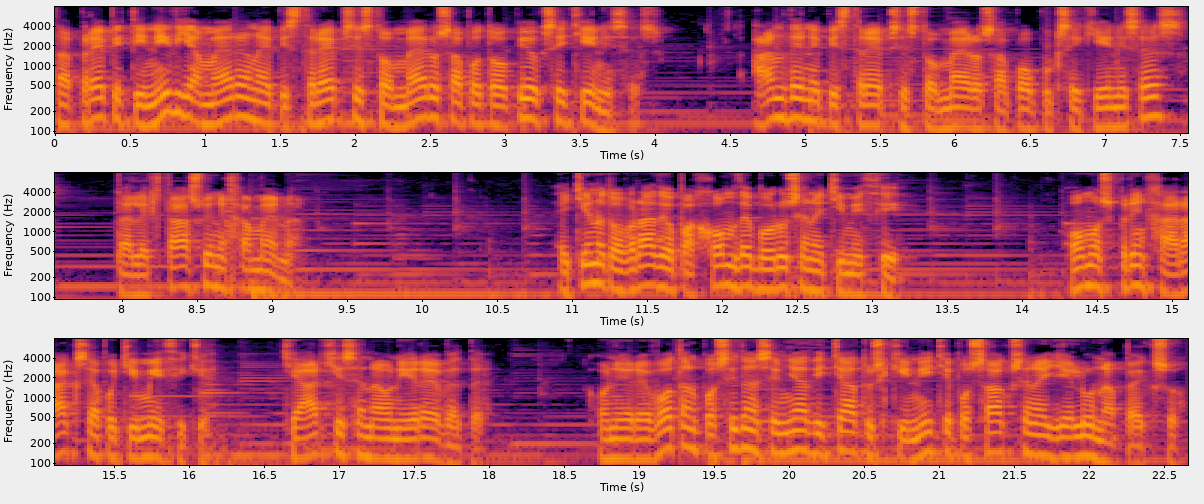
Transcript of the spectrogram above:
θα πρέπει την ίδια μέρα να επιστρέψεις στο μέρος από το οποίο ξεκίνησες. Αν δεν επιστρέψεις στο μέρος από όπου ξεκίνησες, τα λεφτά σου είναι χαμένα. Εκείνο το βράδυ ο Παχόμ δεν μπορούσε να κοιμηθεί. Όμως πριν χαράξει αποκοιμήθηκε και άρχισε να ονειρεύεται. Ονειρευόταν πως ήταν σε μια δικιά του σκηνή και πως άκουσε να γελούν απ' έξω.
